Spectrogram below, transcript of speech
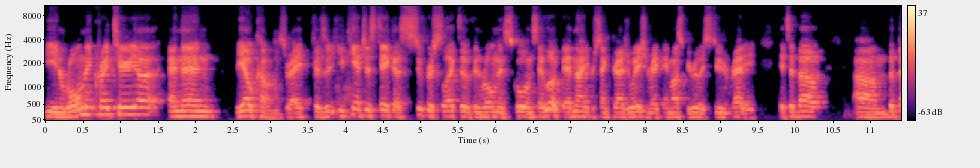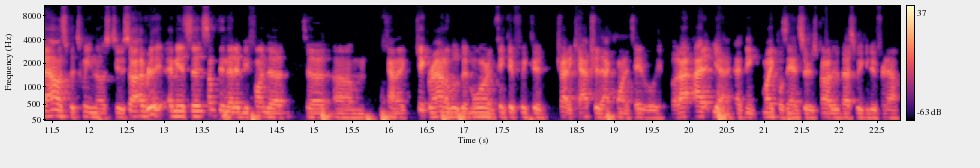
the enrollment criteria and then the outcomes, right? Because you can't just take a super selective enrollment school and say, look, they have 90% graduation rate, they must be really student ready. It's about um, the balance between those two. So I really, I mean, it's a, something that it'd be fun to, to um, kind of kick around a little bit more and think if we could try to capture that quantitatively. But I, I yeah, I think Michael's answer is probably the best we can do for now.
